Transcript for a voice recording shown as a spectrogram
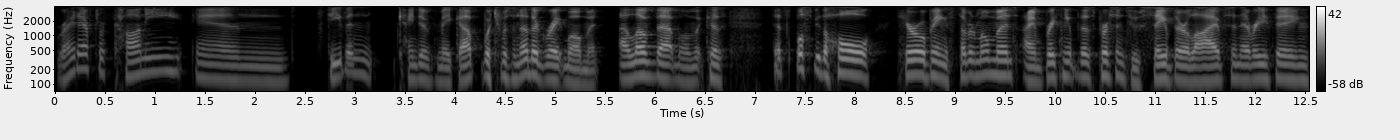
right after Connie and Steven kind of make up, which was another great moment. I love that moment because that's supposed to be the whole hero being stubborn moment. I'm breaking up with this person to save their lives and everything.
